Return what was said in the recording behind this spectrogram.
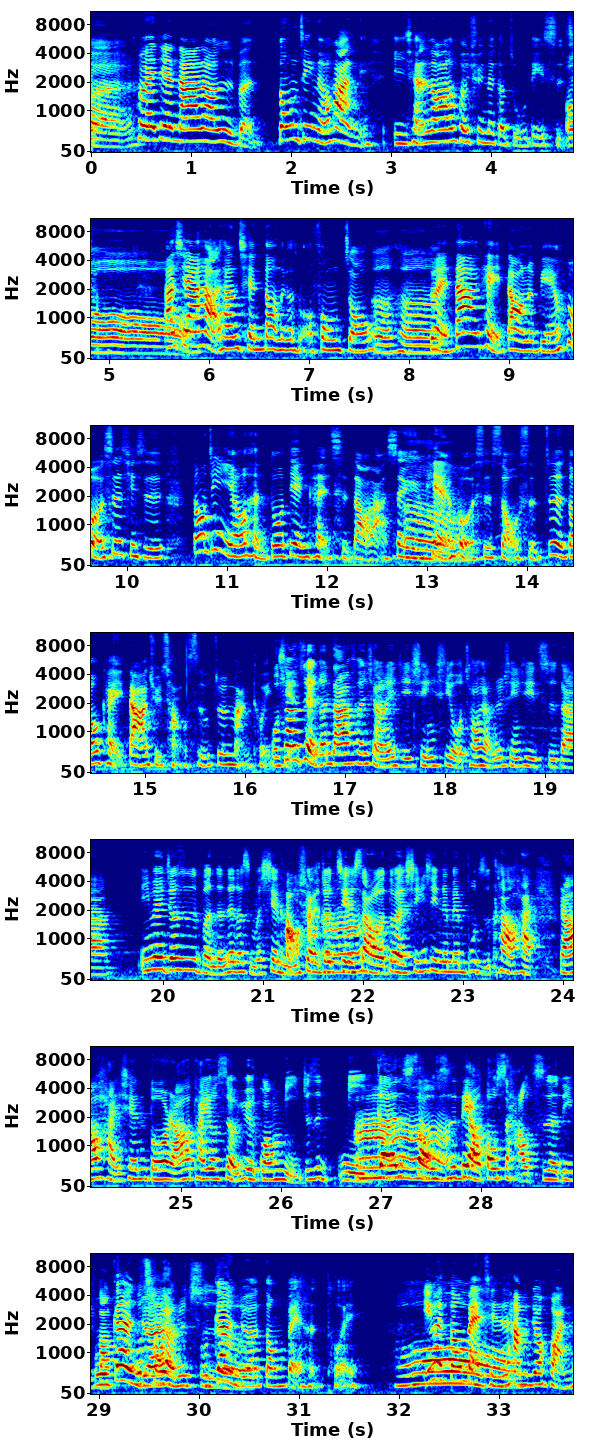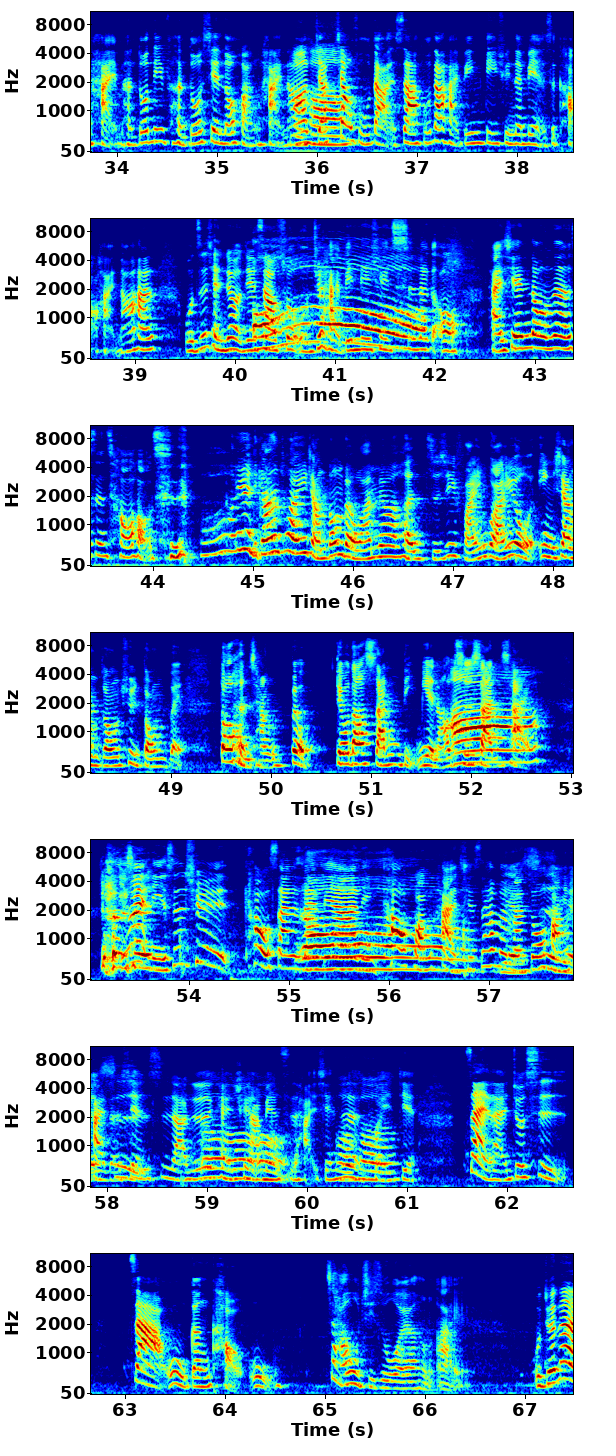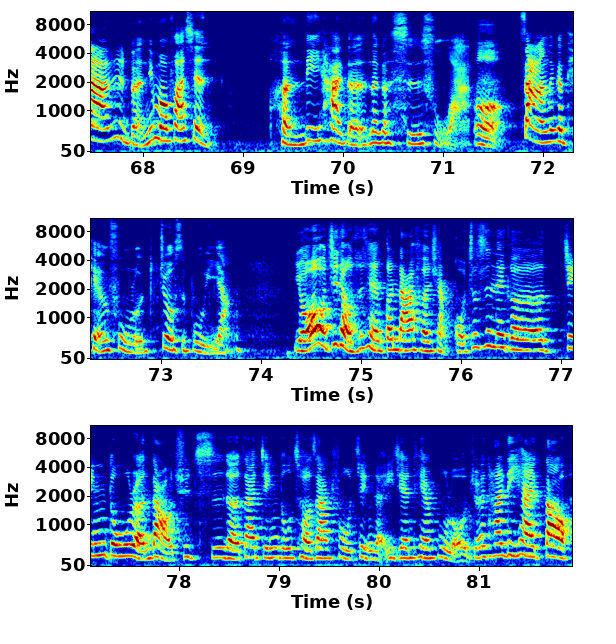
推荐大家到日本东京的话，你以前的话会去那个竹地市场，哦，他现在好像迁到那个什么丰州，嗯哼，对，大家可以到那边，或者是其实东京也有很多店可以吃到啦，生鱼片或者是寿司，这都可以大家去尝试，就是蛮推荐。我上次也跟大家分享了一集新潟，我超想去新潟吃的啊。因为就是日本的那个什么县民秀就介绍了，对，星星那边不止靠海，然后海鲜多，然后它又是有月光米，就是米跟寿司料都是好吃的地方。我个人觉得，我个人觉得东北很推，哦，因为东北其实他们就环海嘛，很多地很多县都环海，然后像像福岛也是啊，福岛海滨地区那边也是靠海，然后他我之前就有介绍说，我们去海滨地区吃那个哦。海鲜冻真的是超好吃哦！因为你刚刚突然一讲东北，我还没有很仔细反应过来，因为我印象中去东北都很常被我丢到山里面，然后吃山菜。哦就是、因为你是去靠山的那边你靠黄海，其实他们蛮多黄海的县市啊，就是可以去那边吃海鲜，真的很推荐。再来就是炸物跟烤物，炸物其实我也很爱。我觉得啊，日本你有没有发现？很厉害的那个师傅啊，嗯，炸那个天妇罗就是不一样。有，我记得我之前跟大家分享过，就是那个京都人带我去吃的，在京都车站附近的一间天妇罗，我觉得它厉害到，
